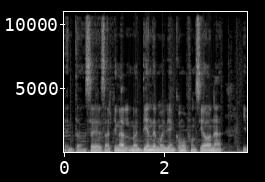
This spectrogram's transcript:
Entonces al final no entienden muy bien cómo funciona y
